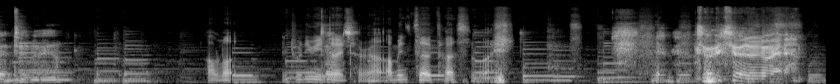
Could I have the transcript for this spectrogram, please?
Don't turn around. I'm not. What do you mean? Don't Don't. turn around. I'm in third person mode. Don't turn around.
